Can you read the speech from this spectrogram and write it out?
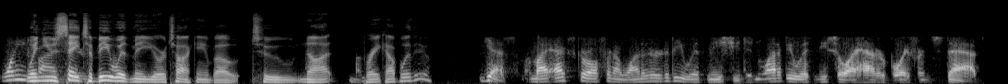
25 When you say to be with me, you're talking about to not break up with you? Yes, my ex-girlfriend, I wanted her to be with me. She didn't want to be with me, so I had her boyfriend stabbed.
